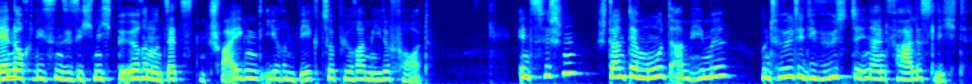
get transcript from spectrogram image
Dennoch ließen sie sich nicht beirren und setzten schweigend ihren Weg zur Pyramide fort. Inzwischen stand der Mond am Himmel und hüllte die Wüste in ein fahles Licht.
